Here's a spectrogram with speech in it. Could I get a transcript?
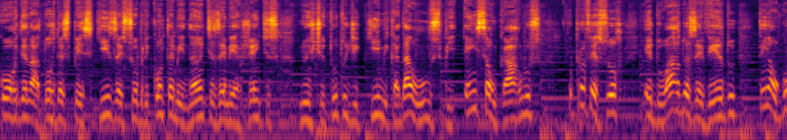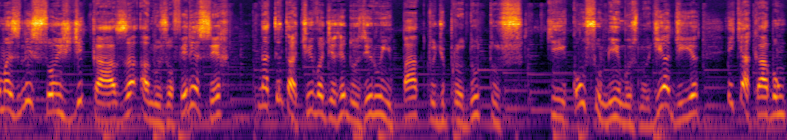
coordenador das pesquisas sobre contaminantes emergentes no Instituto de Química da USP, em São Carlos, o professor Eduardo Azevedo tem algumas lições de casa a nos oferecer na tentativa de reduzir o impacto de produtos que consumimos no dia a dia e que acabam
